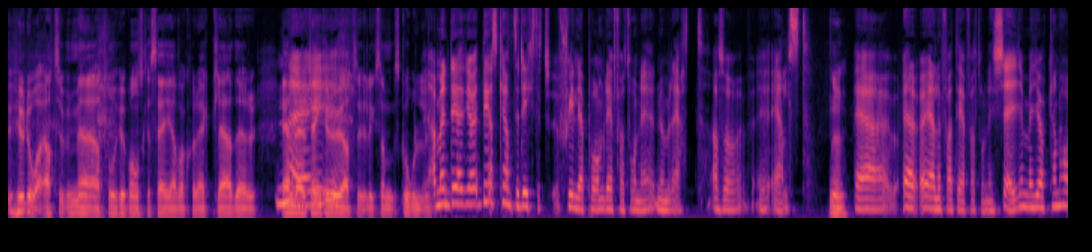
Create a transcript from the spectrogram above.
hur då? Att, med att hon, hur hon ska säga, vad korrekt kläder? Eller Nej. tänker du att liksom skol... Ja, men det, jag, dels kan jag inte riktigt skilja på om det är för att hon är nummer ett, alltså eh, äldst. Mm. Eh, eller för att det är för att hon är tjej. Men jag kan ha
